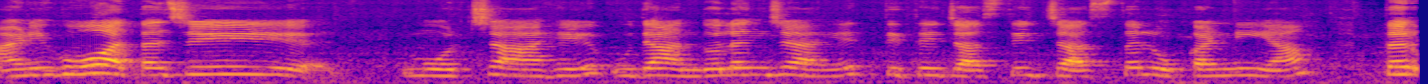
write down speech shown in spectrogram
आणि हो आता जे मोर्चा आहे उद्या आंदोलन जे आहे तिथे जास्तीत जास्त लोकांनी या. तर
